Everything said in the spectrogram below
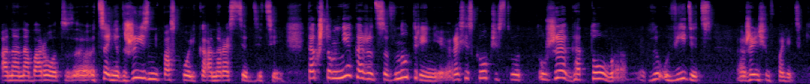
она наоборот э, ценит жизнь, поскольку она растет детей. Так что мне кажется, внутренне российское общество уже готово увидеть женщин в политике.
